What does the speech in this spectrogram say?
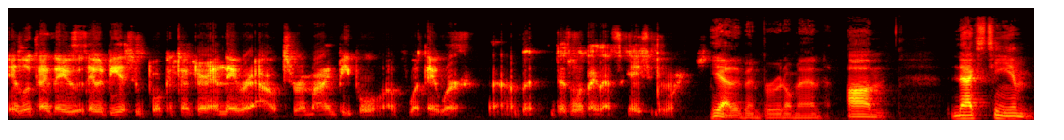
it looked like they they would be a Super Bowl contender, and they were out to remind people of what they were. Uh, but it doesn't look like that's the case anymore. Yeah, they've been brutal, man. Um, next team,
